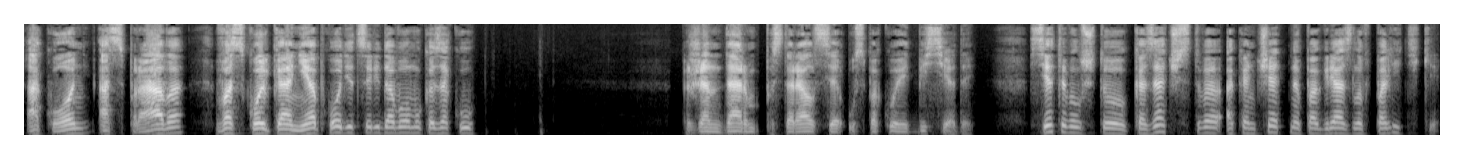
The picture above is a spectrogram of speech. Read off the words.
А конь, а справа, во сколько они обходятся рядовому казаку? Жандарм постарался успокоить беседой. Сетовал, что казачество окончательно погрязло в политике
